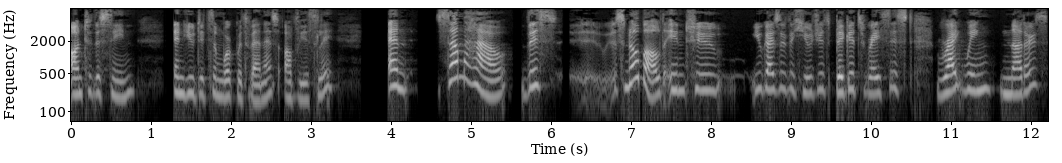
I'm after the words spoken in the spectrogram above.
onto the scene and you did some work with Venice, obviously. And somehow this uh, snowballed into you guys are the hugest bigots, racist, right wing nutters.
